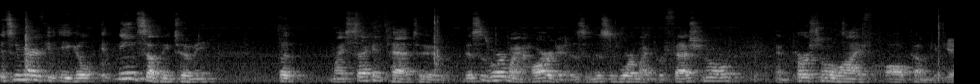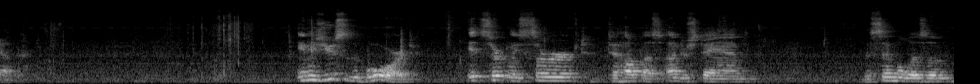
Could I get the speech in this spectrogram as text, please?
It's an American Eagle. It means something to me. But my second tattoo, this is where my heart is, and this is where my professional and personal life all come together. In his use of the board, it certainly served to help us understand the symbolism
